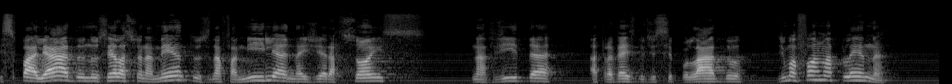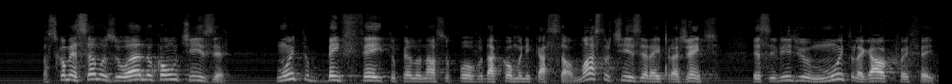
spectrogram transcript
espalhado nos relacionamentos, na família, nas gerações, na vida, através do discipulado, de uma forma plena. Nós começamos o ano com um teaser, muito bem feito pelo nosso povo da comunicação. Mostra o teaser aí para gente, esse vídeo muito legal que foi feito.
